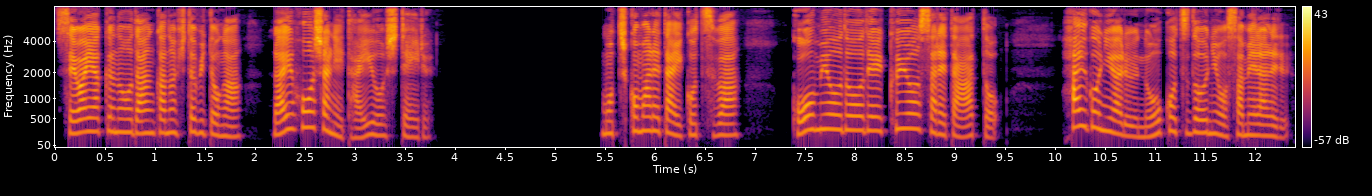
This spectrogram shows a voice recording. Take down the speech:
世話役の檀家の人々が来訪者に対応している。持ち込まれた遺骨は、光明堂で供養された後、背後にある納骨堂に収められる。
